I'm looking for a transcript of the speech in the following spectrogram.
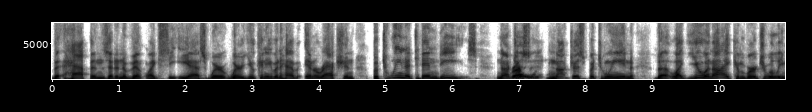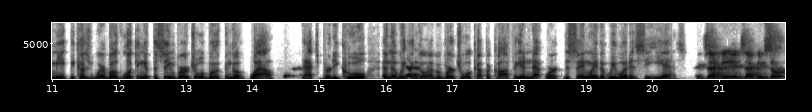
that happens at an event like CES, where where you can even have interaction between attendees, not right. just not just between the like you and I can virtually meet because we're both looking at the same virtual booth and go, wow, that's pretty cool. And then we yeah. can go have a virtual cup of coffee and network the same way that we would at CES. Exactly, exactly. So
